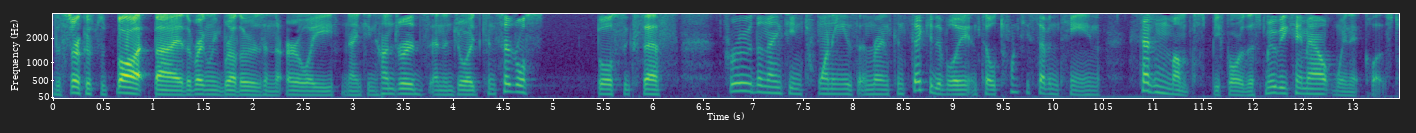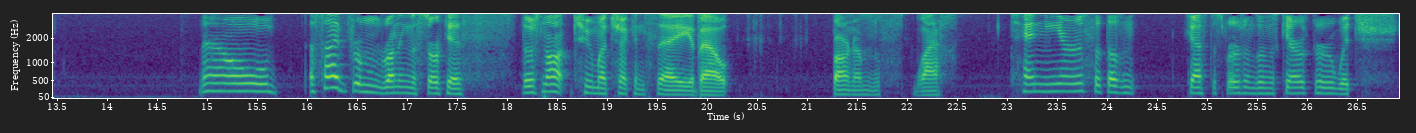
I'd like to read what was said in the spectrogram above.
the circus was bought by the Ringling Brothers in the early 1900s and enjoyed considerable success through the 1920s and ran consecutively until 2017, seven months before this movie came out when it closed. Now, aside from running the circus, there's not too much I can say about Barnum's last 10 years that doesn't cast aspersions on his character, which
